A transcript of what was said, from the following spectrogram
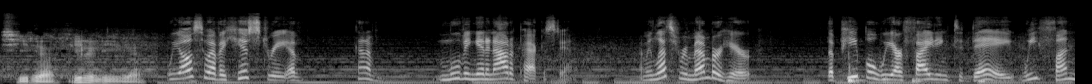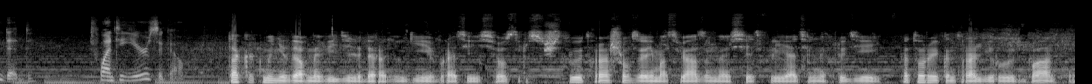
Сирия или Ливия. We also have a history of kind of moving in and out of Pakistan. I mean, let's remember here, the people we are fighting today, we funded 20 years ago. Так как мы недавно видели, дорогие братья и сестры, существует хорошо взаимосвязанная сеть влиятельных людей, которые контролируют банки,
